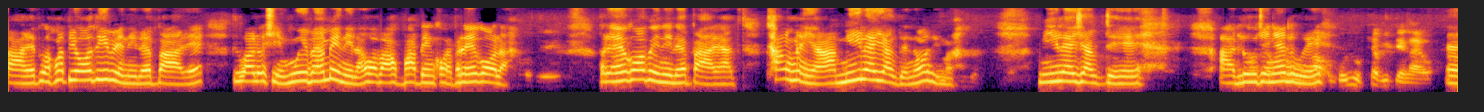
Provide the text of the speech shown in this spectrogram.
ပါတယ်သူကငှက်ပြောသေးပင်တွေလည်းပါတယ်သူကလို့ရှိရင်ငွေပန်းပင်တွေလားဟိုဘာဘာပင်ခေါ်ဗရဲကောလားဗရဲကောပင်တွေလည်းပါရ1200မီးလည်းရောက်တယ်နော်ဒီမှာမီးလည်းရောက်တယ်အာလိုချင်တဲ့လူတွေအကိုကြီးကိုဖြတ်ပြီးတင်လိုက်ရောအဲ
